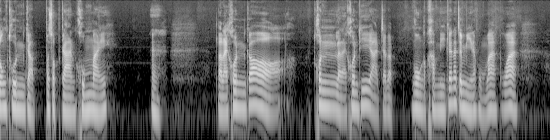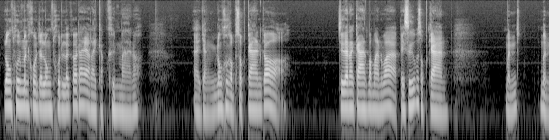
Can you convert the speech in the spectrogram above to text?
ลงทุนกับประสบการณ์คุ้มไหมอ่าหลายๆคนก็คนหลาย ๆ คนที่อาจจะแบบงงกับคำนี้ก็น่าจะมีนะผมว่า เพราะว่าลงทุนมันควรจะลงทุนแล้วก็ได้อะไรกลับคืนมาเนาะอ่าอย่างลงทุนกับประสบการณ์ก็ จินตนาการประมาณว่าไปซื้อประสบการณ์ เหมือนเหมือน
